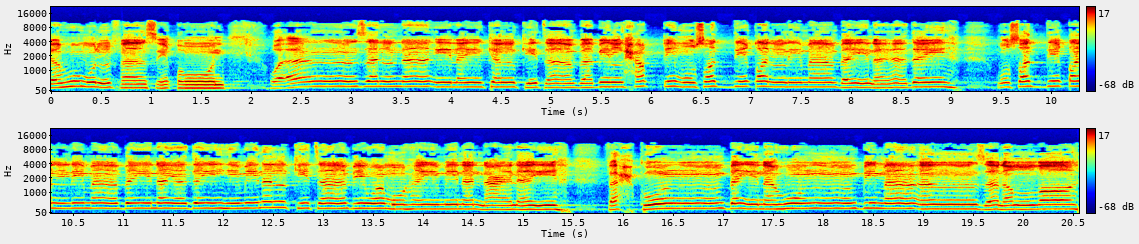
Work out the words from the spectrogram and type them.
هم الفاسقون وأنزلنا إليك الكتاب بالحق مصدقا لما بين يديه مصدقا لما بين يديه من الكتاب ومهيمنا عليه. فاحكم بينهم بما أنزل الله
